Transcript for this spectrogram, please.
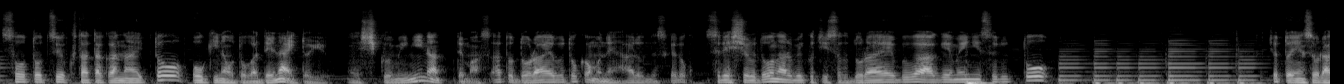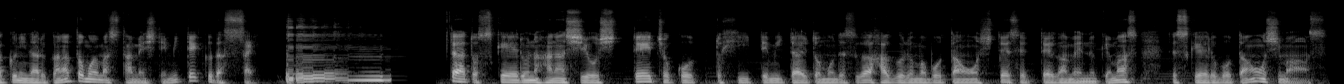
相当強く叩かないと大きな音が出ないという仕組みになってます。あとドライブとかもね、あるんですけど、スレッショルドをなるべく小さく、ドライブは上げ目にすると、ちょっと演奏楽になるかなと思います。試してみてください。で、あとスケールの話をして、ちょこっと弾いてみたいと思うんですが、歯車ボタンを押して設定画面抜けます。で、スケールボタンを押します。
